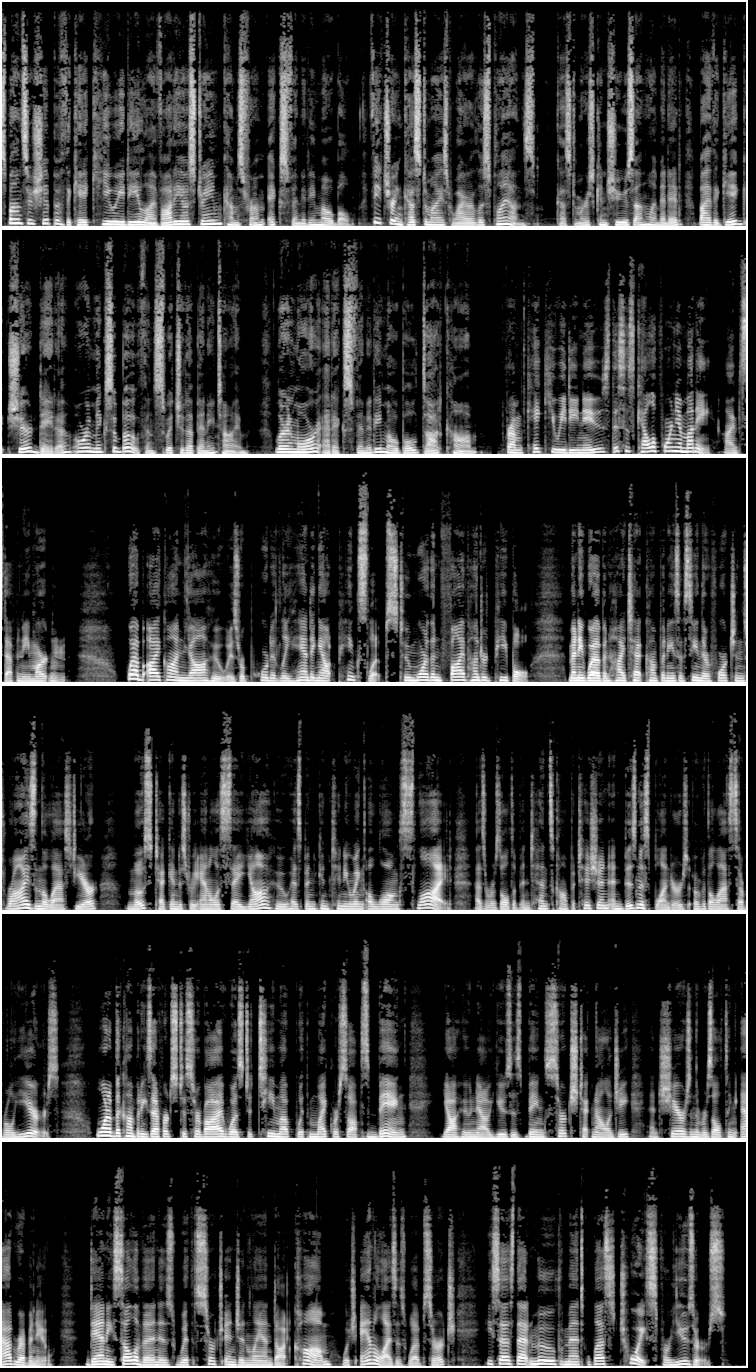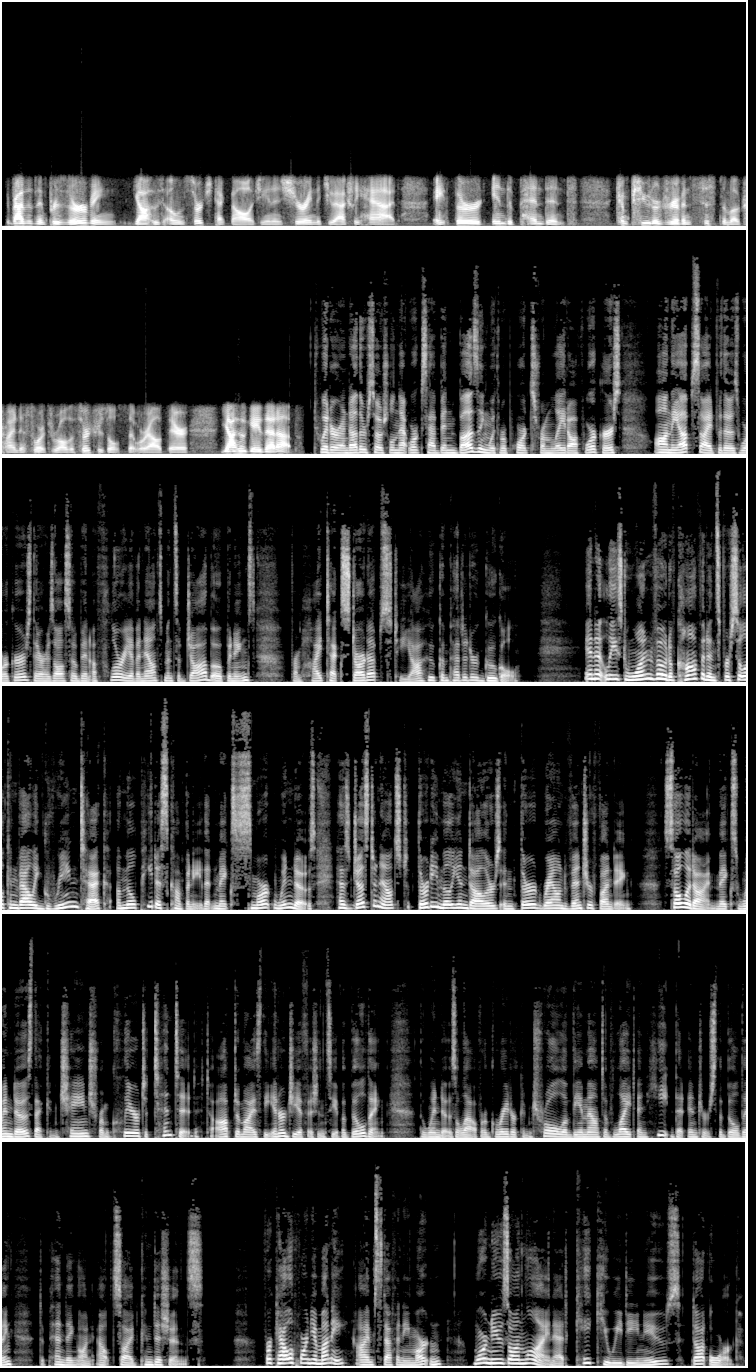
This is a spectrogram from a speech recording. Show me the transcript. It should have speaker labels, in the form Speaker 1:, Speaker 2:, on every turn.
Speaker 1: Sponsorship of the KQED live audio stream comes from Xfinity Mobile, featuring customized wireless plans. Customers can choose unlimited, by the gig, shared data, or a mix of both and switch it up anytime. Learn more at xfinitymobile.com.
Speaker 2: From KQED News, this is California Money. I'm Stephanie Martin. Web icon Yahoo is reportedly handing out pink slips to more than 500 people. Many web and high tech companies have seen their fortunes rise in the last year. Most tech industry analysts say Yahoo has been continuing a long slide as a result of intense competition and business blunders over the last several years. One of the company's efforts to survive was to team up with Microsoft's Bing. Yahoo now uses Bing's search technology and shares in the resulting ad revenue. Danny Sullivan is with SearchEngineLand.com, which analyzes web search. He says that move meant less choice for users.
Speaker 3: Rather than preserving Yahoo's own search technology and ensuring that you actually had a third independent computer driven system of trying to sort through all the search results that were out there, Yahoo gave that up.
Speaker 2: Twitter and other social networks have been buzzing with reports from laid off workers. On the upside for those workers, there has also been a flurry of announcements of job openings from high tech startups to Yahoo competitor Google. In at least one vote of confidence for Silicon Valley Green Tech, a Milpitas company that makes smart windows has just announced $30 million in third round venture funding. Soladigm makes windows that can change from clear to tinted to optimize the energy efficiency of a building. The windows allow for greater control of the amount of light and heat that enters the building, depending on outside conditions. For California Money, I'm Stephanie Martin. More news online at kqednews.org.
